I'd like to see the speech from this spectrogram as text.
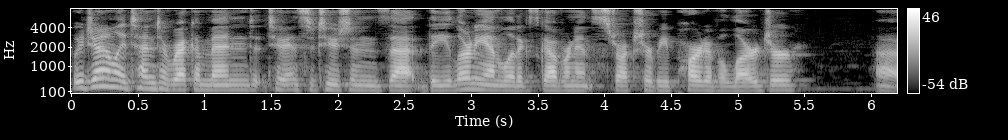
We generally tend to recommend to institutions that the learning analytics governance structure be part of a larger uh,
